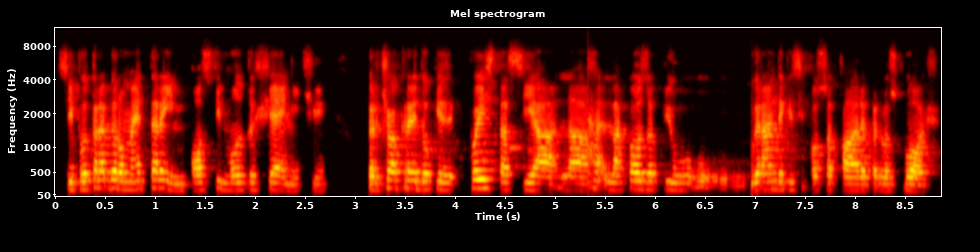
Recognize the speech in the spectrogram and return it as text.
si potrebbero mettere in posti molto scenici. Perciò credo che questa sia la, la cosa più grande che si possa fare per lo squash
